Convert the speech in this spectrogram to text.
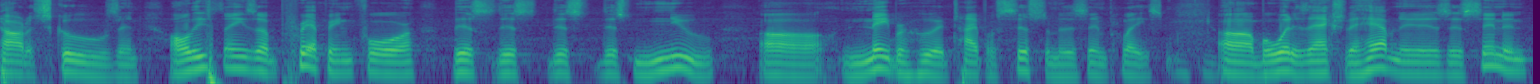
charter schools, and all these things are prepping for this this this this new uh, neighborhood type of system that's in place. Uh, but what is actually happening is is sending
